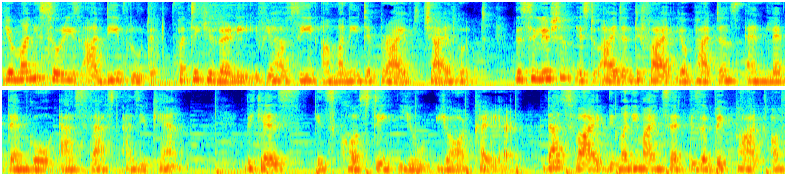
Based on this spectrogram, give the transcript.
Your money stories are deep rooted, particularly if you have seen a money deprived childhood. The solution is to identify your patterns and let them go as fast as you can because it's costing you your career. That's why the money mindset is a big part of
